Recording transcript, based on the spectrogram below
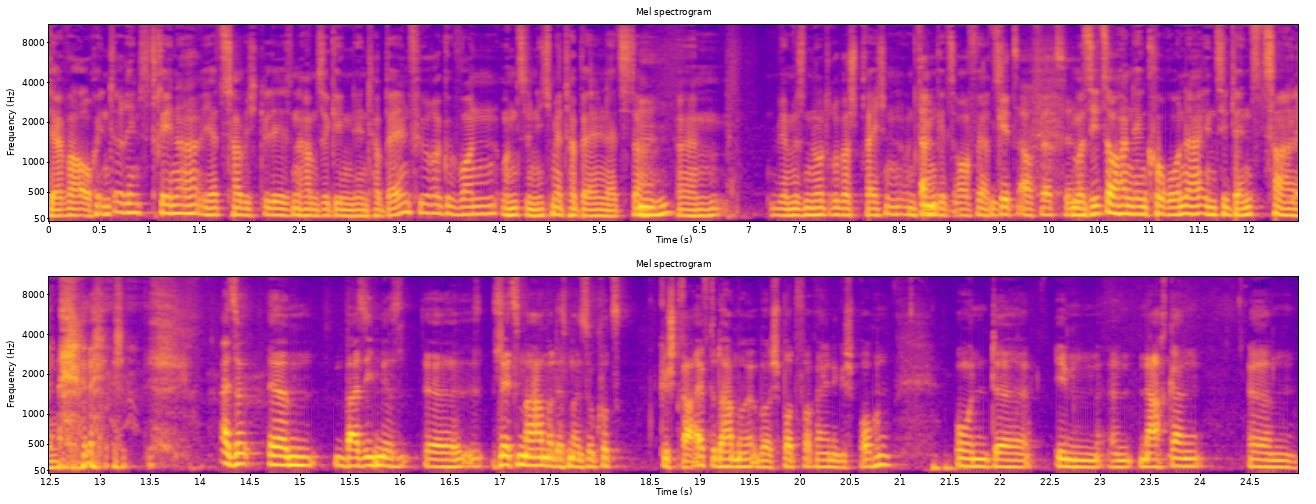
Der war auch Interimstrainer. Jetzt habe ich gelesen, haben sie gegen den Tabellenführer gewonnen und sind nicht mehr Tabellenletzter. Ähm, wir müssen nur drüber sprechen und dann, Dann geht's aufwärts. Geht's aufwärts. Ja. Man sieht es auch an den Corona-Inzidenzzahlen. Also, ähm, was ich mir, äh, das letzte Mal haben wir das mal so kurz gestreift oder haben wir über Sportvereine gesprochen. Und äh, im äh, Nachgang ähm,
